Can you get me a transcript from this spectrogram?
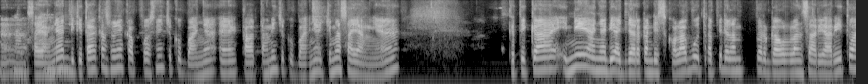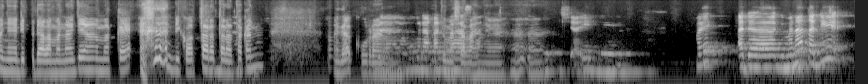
Nah, nah, sayangnya di kita kan sebenarnya kapusnya cukup banyak, eh Kaltang ini cukup banyak, cuma sayangnya ketika ini hanya diajarkan di sekolah Bu, tapi dalam pergaulan sehari-hari itu hanya di pedalaman aja yang pakai di kota rata-rata kan agak kurang. Ya, menggunakan itu masalahnya. Indonesia ini. Baik, ada gimana tadi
